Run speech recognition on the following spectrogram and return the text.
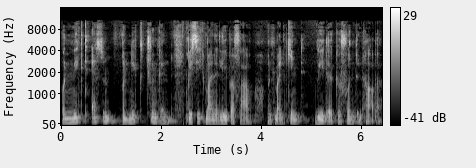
und nicht essen und nicht trinken, bis ich meine liebe Frau und mein Kind wiedergefunden habe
